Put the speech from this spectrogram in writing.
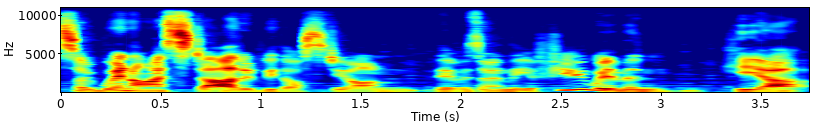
So when I started with Osteon, there was only a few women here.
